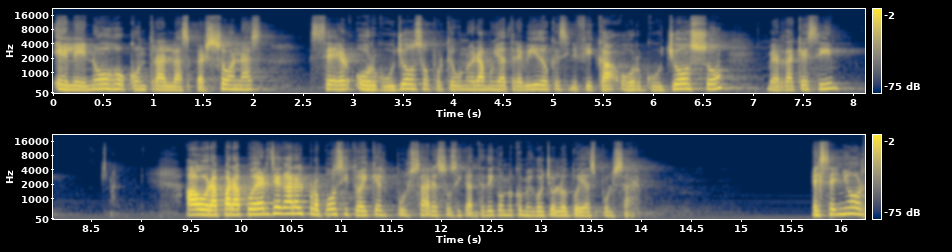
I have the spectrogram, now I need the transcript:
el enojo contra las personas, ser orgulloso, porque uno era muy atrevido, que significa orgulloso, ¿verdad que sí? Ahora, para poder llegar al propósito hay que expulsar esos gigantes. Dígame conmigo, yo los voy a expulsar. El Señor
